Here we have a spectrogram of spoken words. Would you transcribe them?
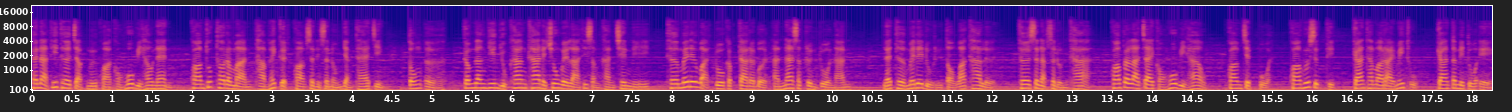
ขณะที่เธอจับมือขวาของฮัววีเฮาแน่น ความทุกข์ทรมานทำให้เกิดความสนิทสนมอย่างแท้จริง ตงเอ๋อกำลังยืนอยู่ข้างข้าในช่วงเวลาที่สำคัญเช่นนี้ เธอไม่ได้หวาดกลัวกับการระเบิดอันน่าสะพรึงกลัวนั้น และเธอไม่ได้ดุหรือต่อว่าข้าเลย เธอสนับสนุนข้า ความประหลาดใจของฮู้วีเฮาความเจ็บปวด ความรู้สึกผิด การทำอะไรไม่ถูก การตำหนิตัวเอง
